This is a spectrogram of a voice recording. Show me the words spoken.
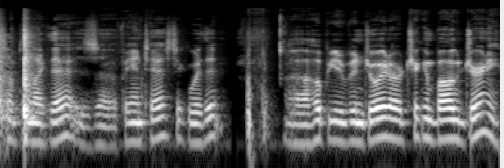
Something like that is uh, fantastic with it. I hope you've enjoyed our chicken bog journey.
